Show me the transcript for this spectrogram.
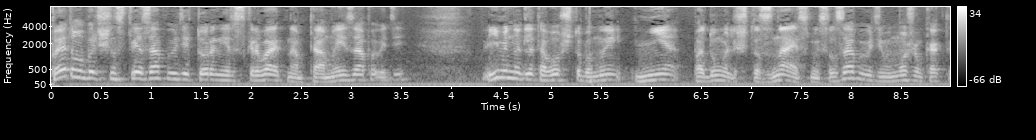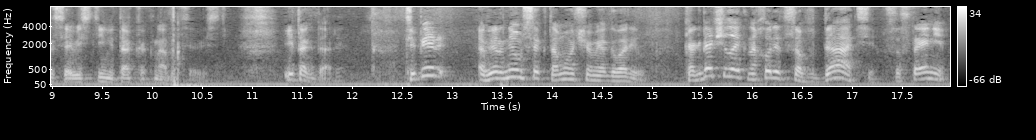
Поэтому в большинстве заповедей Тора не раскрывает нам таамы заповедей, именно для того, чтобы мы не подумали, что зная смысл заповеди, мы можем как-то себя вести не так, как надо себя вести. И так далее. Теперь вернемся к тому, о чем я говорил. Когда человек находится в дате, в состоянии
